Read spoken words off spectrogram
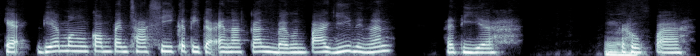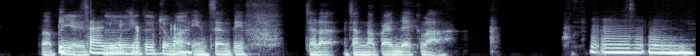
kayak dia mengkompensasi ketidakenakan bangun pagi dengan hadiah. Berupa tapi ya itu itu cuma insentif cara jangka pendek lah mm-hmm.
